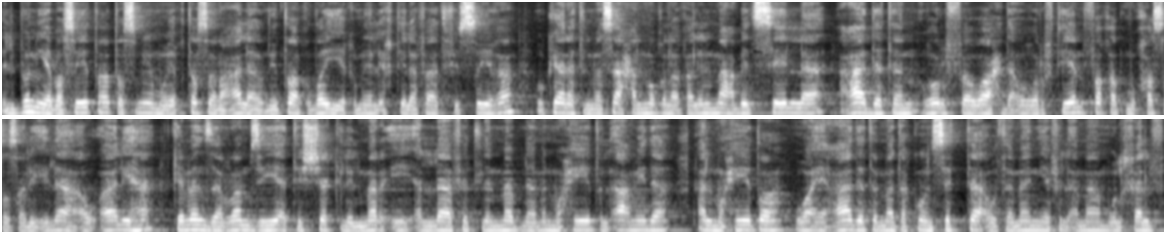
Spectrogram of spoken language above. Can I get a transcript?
البنية بسيطة تصميمه يقتصر على نطاق ضيق من الاختلافات في الصيغة وكانت المساحة المغلقة للمعبد سيلا عادة غرفة واحدة أو غرفتين فقط مخصصة لإله أو آلهة. كمنزل رمزي يأتي الشكل المرئي اللافت للمبنى من محيط الأعمدة المحيطة وإعادة ما تكون ستة أو ثمانية في الأمام والخلف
